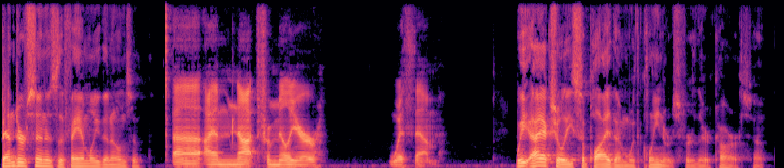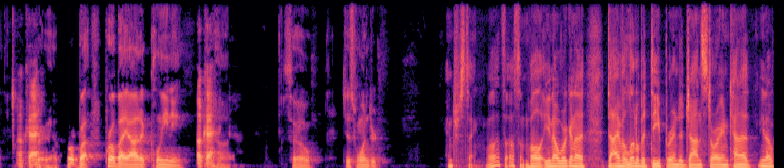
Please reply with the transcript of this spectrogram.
Benderson is the family that owns them. Uh, I am not familiar with them. We I actually supply them with cleaners for their cars. So okay, uh, probi- probiotic cleaning. Okay. Uh, so just wondered. Interesting. Well, that's awesome. Well, you know, we're gonna dive a little bit deeper into John's story and kind of you know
